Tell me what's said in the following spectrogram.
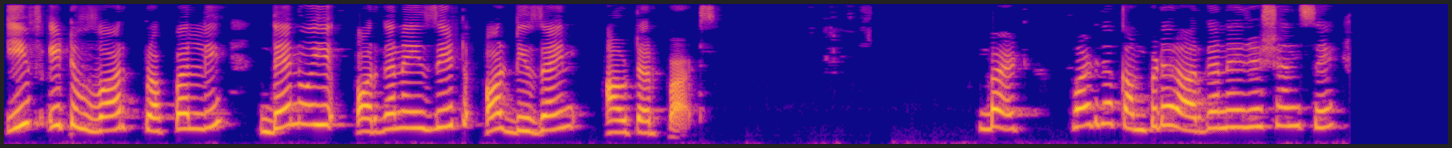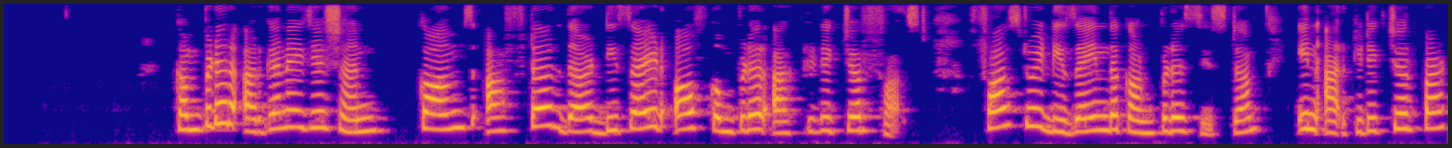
If it work properly, then we organize it or design outer parts. But what the computer organization say? Computer organization comes after the decide of computer architecture first. First we design the computer system in architecture part,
